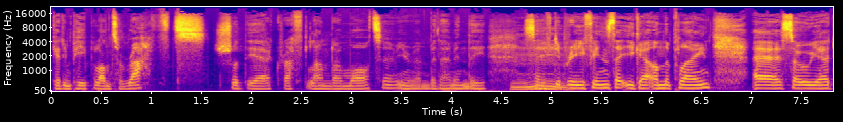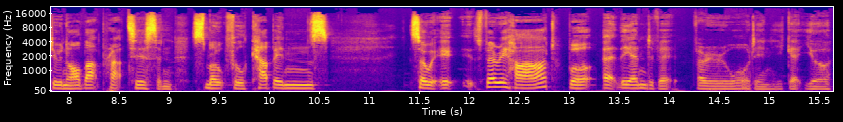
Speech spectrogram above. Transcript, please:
getting people onto rafts should the aircraft land on water. You remember them in the safety briefings that you get on the plane. Uh, so yeah, doing all that practice and smoke-filled cabins. So it, it's very hard, but at the end of it, very rewarding. You get your,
